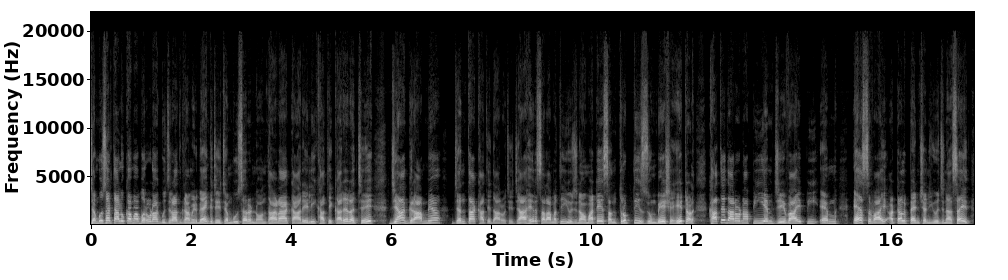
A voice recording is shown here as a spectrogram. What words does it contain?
જંબુસર તાલુકામાં બરોડા ગુજરાત ગ્રામીણ બેંક જે જંબુસર નોંધાણા કારેલી ખાતે કાર્યરત છે, જ્યાં ગ્રામ્ય જનતા ખાતેદારો છે. જાહેર સલામતી યોજનાઓ માટે સંતૃપ્તિ ઝુંબેશ હેઠળ ખાતેદારોના PM JY PM SY Atal pension યોજના સહિત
